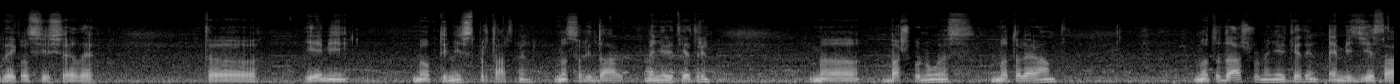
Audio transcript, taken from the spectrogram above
dhe njëkohësisht edhe të jemi më optimistë për të ardhmen, më solidarë me njëri-tjetrin, më bashkëpunues, më tolerantë, më të dashur me njëri-tjetrin, e mbi të gjitha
